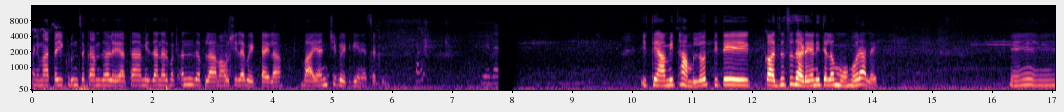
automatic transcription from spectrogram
आणि मग आता इकडूनचं काम झालं आहे आता आम्ही जाणार मग अंजपला मावशीला भेटायला बायांची भेट घेण्यासाठी. इथे आम्ही थांबलो तिथे काजूचं झाड आहे आणि त्याला मोहर आलाय. हे.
